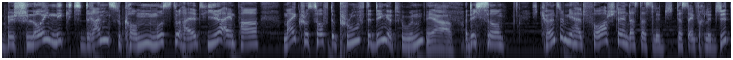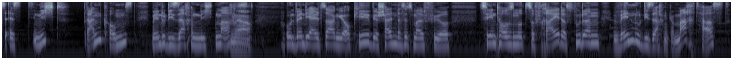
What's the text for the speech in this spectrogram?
beschleunigt dran zu kommen, musst du halt hier ein paar Microsoft-approved Dinge tun. Ja. Und ich so, ich könnte mir halt vorstellen, dass, das legit, dass du einfach legit es nicht drankommst, wenn du die Sachen nicht machst. Ja. Und wenn die halt sagen, ja, okay, wir schalten das jetzt mal für 10.000 Nutzer frei, dass du dann, wenn du die Sachen gemacht hast,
